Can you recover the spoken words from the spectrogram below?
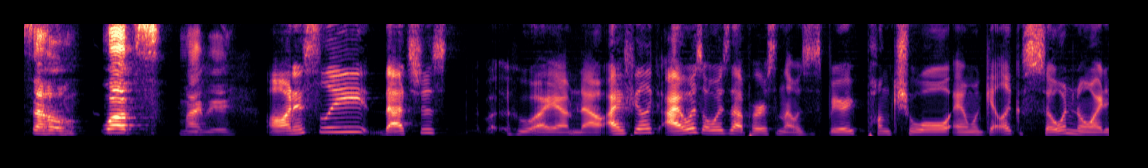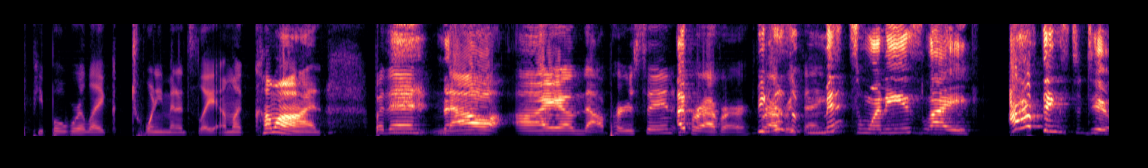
So whoops, might be. Honestly, that's just who I am now. I feel like I was always that person that was just very punctual and would get like so annoyed if people were like 20 minutes late. I'm like, come on. But then now I am that person I- forever. For Because mid 20s, like I have things to do,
